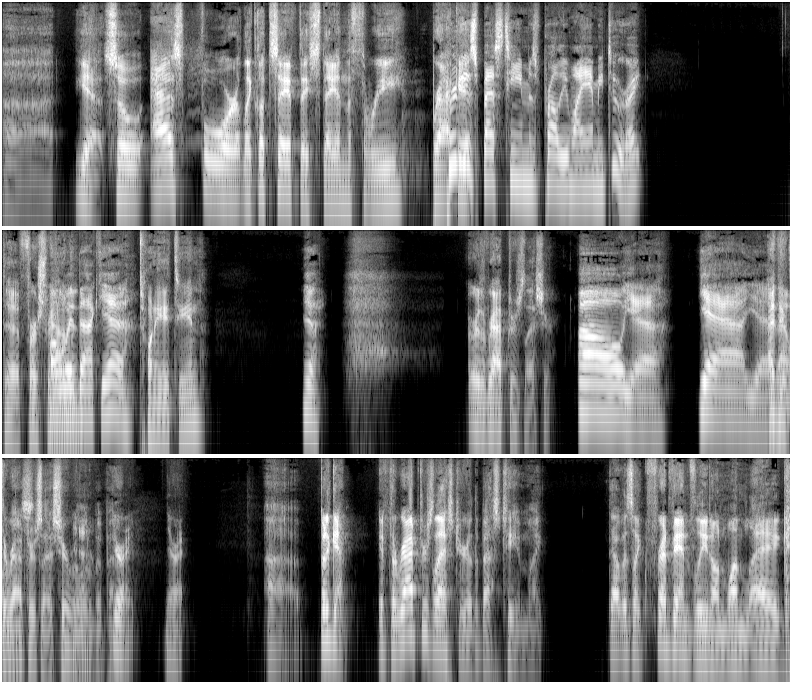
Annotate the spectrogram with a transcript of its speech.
Uh, yeah. So as for like, let's say if they stay in the three bracket, Previous best team is probably Miami too, right? the first round All the way back, yeah. 2018, Yeah. or the Raptors last year. Oh yeah, yeah, yeah. I think the was- Raptors last year were a little bit better. You're right. You're right. Uh, but again, if the Raptors last year are the best team, like that was like Fred VanVleet on one leg.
